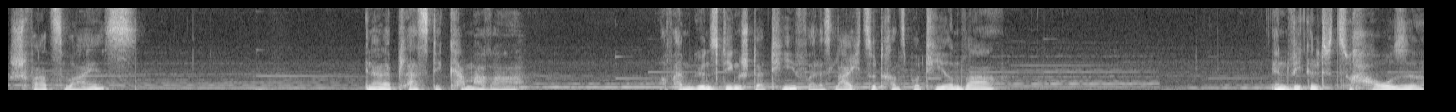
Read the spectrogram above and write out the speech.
schwarz-weiß, in einer Plastikkamera. Auf einem günstigen Stativ, weil es leicht zu transportieren war. Entwickelt zu Hause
